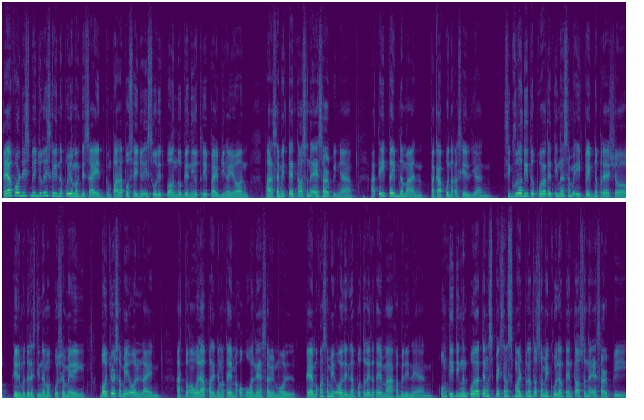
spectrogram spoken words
Kaya for this video guys, kayo na po yung mag-decide kung para po sa inyo isulit po ang Nubia Neo 3 5G ngayon para sa may 10,000 na SRP niya at 8.5 naman pagka po nakasale yan. Siguro dito po natin tingnan sa may 8.5 na presyo dahil madalas din naman po siya may voucher sa may online at mukhang wala pa rin naman tayo makukuha na yan sa may mall. Kaya mukhang sa may online lang po talaga tayo makakabili na yan. Kung titingnan po natin ang specs ng smartphone na to sa may kulang 10,000 na SRP,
